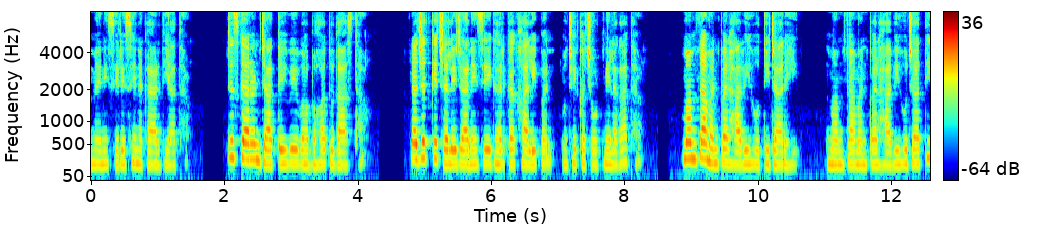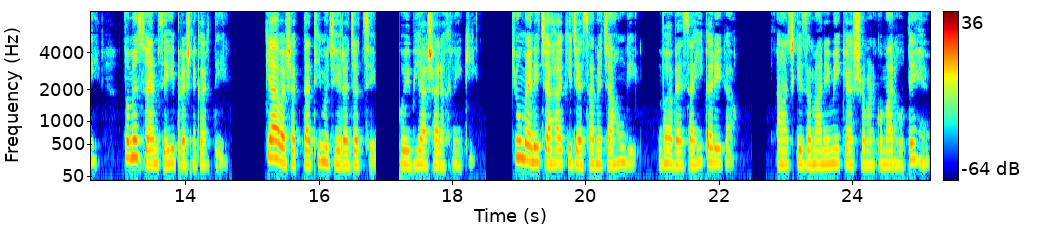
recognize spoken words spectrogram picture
मैंने सिरे से नकार दिया था, जिस कारण जाते हुए वह बहुत उदास था। रजत के चले जाने से घर का खालीपन मुझे कचोटने लगा था। ममता मन पर हावी होती जा रही, ममता मन पर हावी हो जाती तो मैं स्वयं से ही प्रश्न करती, क्या आवश्यकता थी मुझे रजत से कोई भी आशा रखने की? क्यों मैंने चाहा कि जैसा मैं चाहूँगी वह वैसा ही करेगा। आज के ज़माने में क्या श्रवण कुमार होते हैं?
